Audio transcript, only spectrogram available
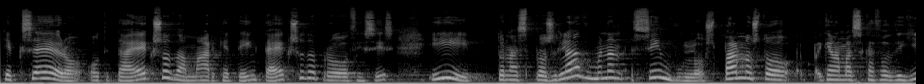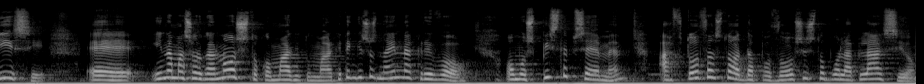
και ξέρω ότι τα έξοδα marketing, τα έξοδα προώθησης ή το να προσλάβουμε έναν σύμβουλο πάνω στο, για να μας καθοδηγήσει ε, ή να μας οργανώσει το κομμάτι του marketing ίσως να είναι ακριβό. Όμως πίστεψέ με, αυτό θα στο ανταποδώσει στο πολλαπλάσιο.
